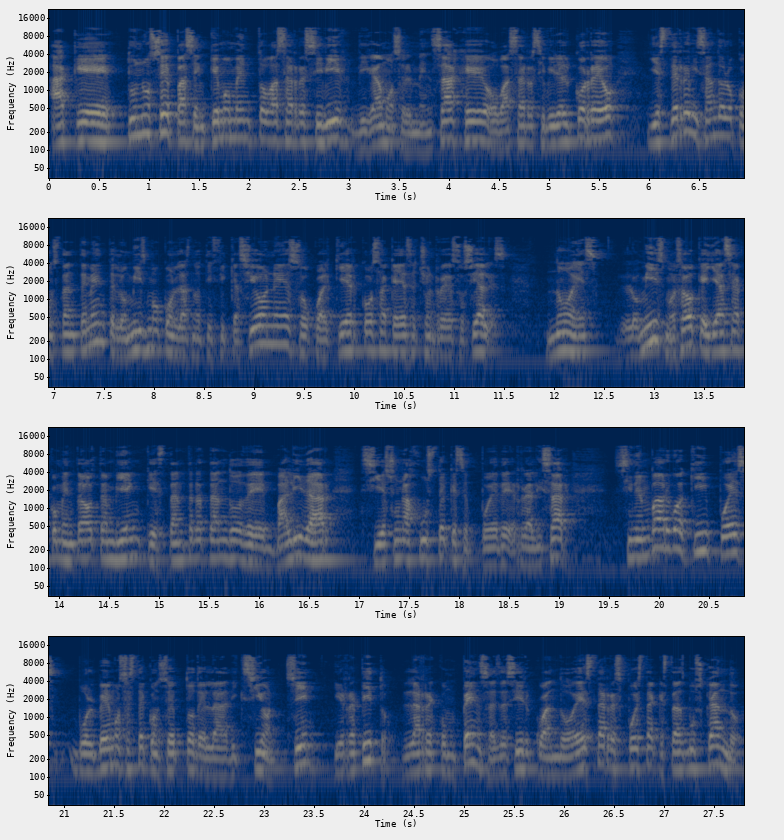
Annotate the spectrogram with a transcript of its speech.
A que tú no sepas en qué momento vas a recibir, digamos, el mensaje o vas a recibir el correo y estés revisándolo constantemente. Lo mismo con las notificaciones o cualquier cosa que hayas hecho en redes sociales. No es lo mismo, es algo que ya se ha comentado también que están tratando de validar si es un ajuste que se puede realizar. Sin embargo, aquí pues volvemos a este concepto de la adicción, ¿sí? Y repito, la recompensa, es decir, cuando esta respuesta que estás buscando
